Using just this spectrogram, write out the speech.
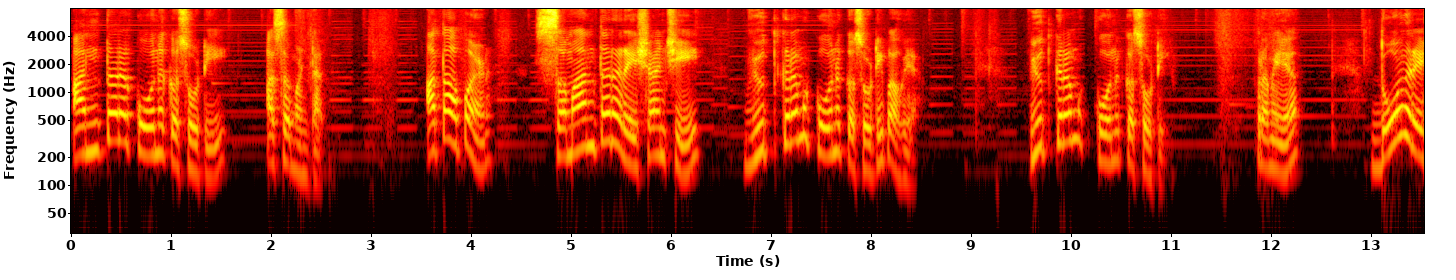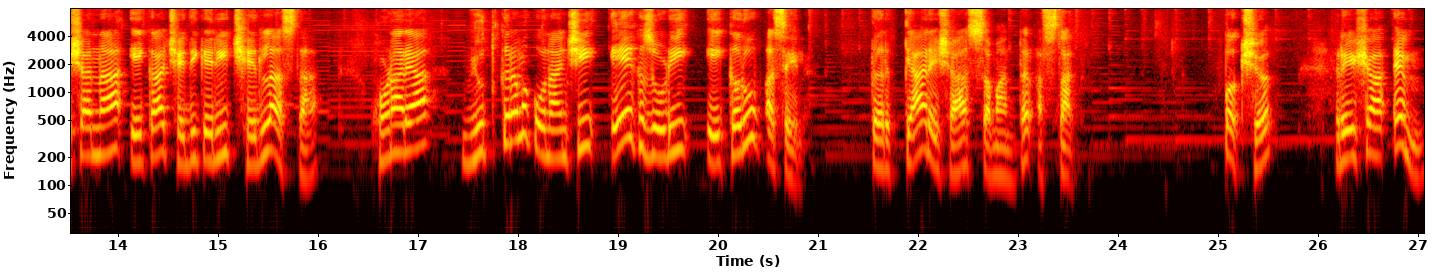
आंतरकोन कसोटी असं म्हणतात. आता आपण समांतर रेषांची व्युत्क्रम कोन कसोटी पाहूया. व्युत्क्रम कोन कसोटी? प्रमेय दोन रेषांना एका छेदिकेने छेदला असता होणाऱ्या व्युत्क्रम कोनांची एक जोडी एकरूप असेल तर त्या रेषा समांतर असतात. पक्ष रेषा एम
